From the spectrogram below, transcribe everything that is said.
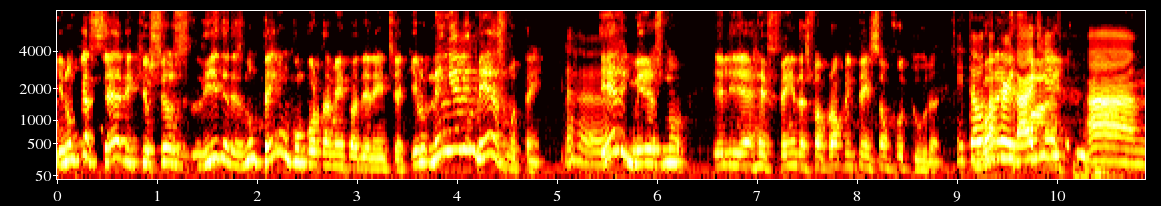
e não percebe que os seus líderes não têm um comportamento aderente àquilo, nem ele mesmo tem. Uhum. Ele mesmo ele é refém da sua própria intenção futura. Então, Embora na verdade, que... a,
